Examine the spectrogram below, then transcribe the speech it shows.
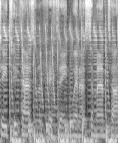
Residency 2015 winner Samantha,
